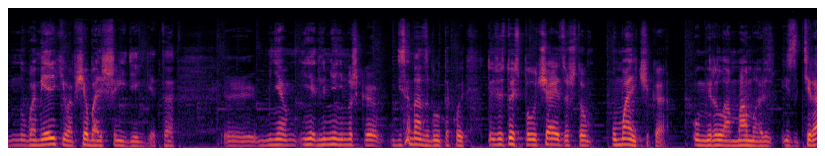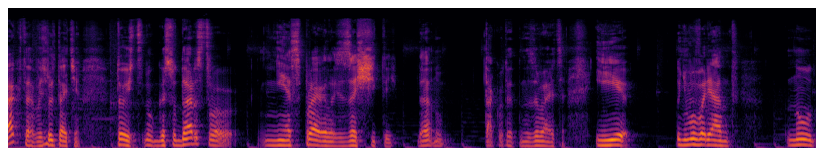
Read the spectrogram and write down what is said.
ну, в Америке вообще большие деньги, это, э, меня, для меня немножко диссонанс был такой, то есть, то есть получается, что у мальчика умерла мама из-за теракта в результате, то есть, ну, государство не справилось с защитой, да, ну, так вот это называется. И у него вариант, ну,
